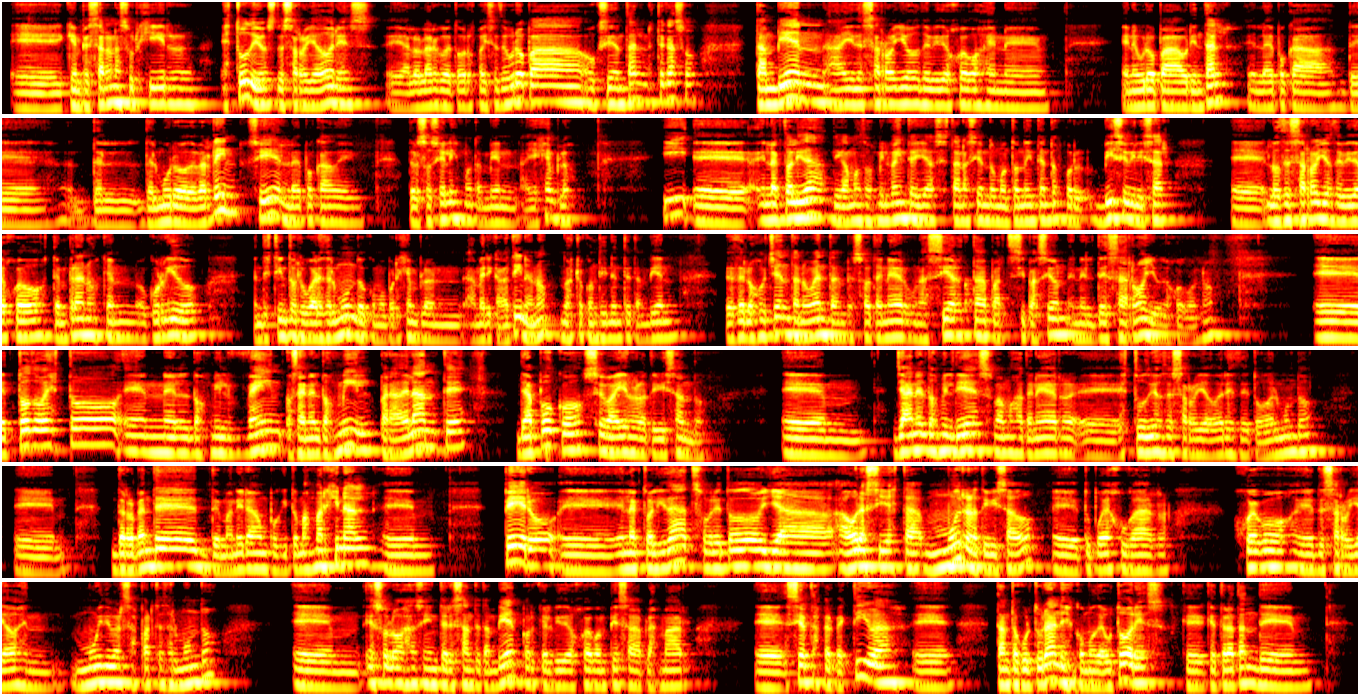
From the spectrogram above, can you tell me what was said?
eh, que empezaran a surgir estudios, desarrolladores eh, a lo largo de todos los países de Europa occidental, en este caso. También hay desarrollo de videojuegos en en Europa Oriental, en la época de, del, del, muro de Berlín, ¿sí? en la época de, del socialismo también hay ejemplos. Y eh, en la actualidad, digamos 2020, ya se están haciendo un montón de intentos por visibilizar eh, los desarrollos de videojuegos tempranos que han ocurrido en distintos lugares del mundo, como por ejemplo en América Latina, ¿no? Nuestro continente también desde los 80, 90 empezó a tener una cierta participación en el desarrollo de juegos, ¿no? Eh, todo esto en el 2020, o sea, en el 2000 para adelante, de a poco se va a ir relativizando. Eh, ya en el 2010 vamos a tener eh, estudios desarrolladores de todo el mundo. Eh, de repente de manera un poquito más marginal, eh, pero en la actualidad, sobre todo, ya ahora sí está muy relativizado. tú puedes jugar juegos desarrollados en muy diversas partes del mundo eh, eso lo hace interesante también porque el videojuego empieza a plasmar eh, ciertas perspectivas, eh, tanto culturales como de autores, que, tratan de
